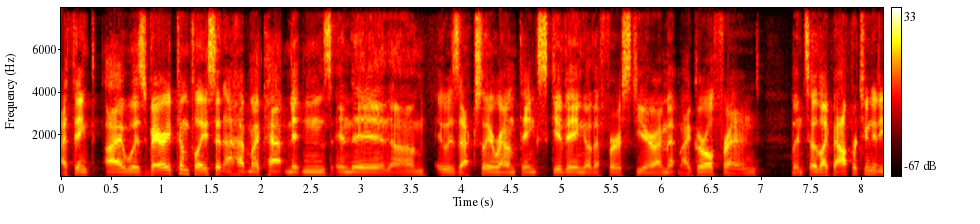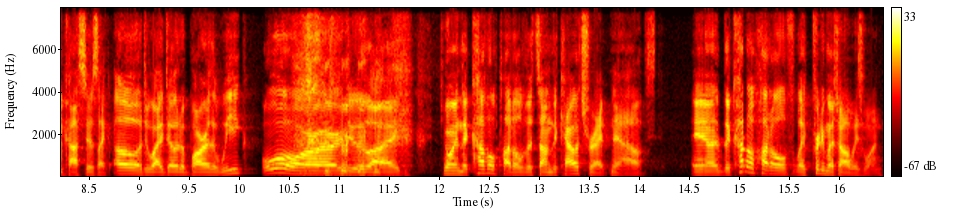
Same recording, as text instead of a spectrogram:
i think i was very complacent i had my cat mittens and then um, it was actually around thanksgiving of the first year i met my girlfriend and so like the opportunity cost is like, oh, do I go to bar of the week or do like join the cuddle puddle that's on the couch right now? And the cuddle puddle like pretty much always won.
